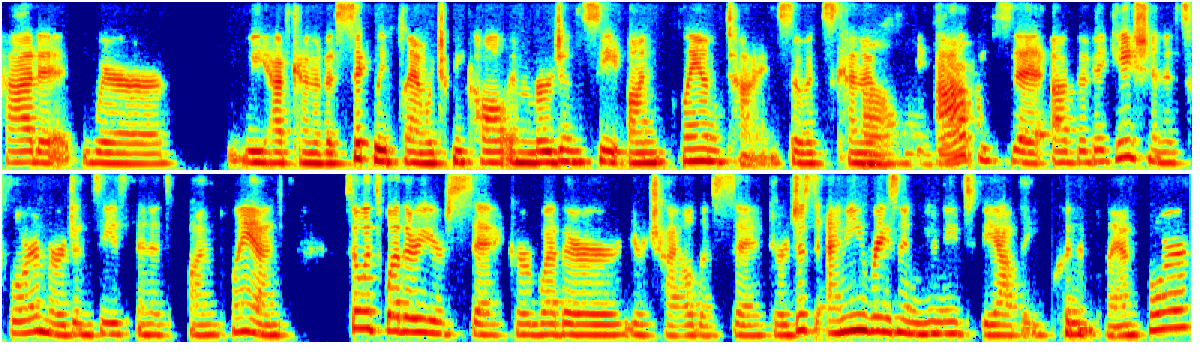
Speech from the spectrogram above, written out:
had it where we have kind of a sick leave plan, which we call emergency unplanned time. So it's kind of oh, the yeah. opposite of the vacation. It's for emergencies and it's unplanned. So it's whether you're sick or whether your child is sick or just any reason you need to be out that you couldn't plan for.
